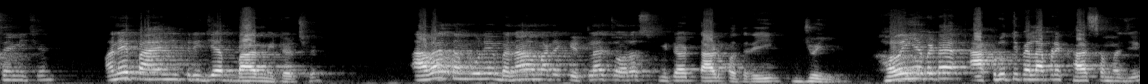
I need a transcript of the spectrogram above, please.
સેમી છે અને પાયાની ત્રિજ્યા બાર મીટર છે. આવા તંબુને બનાવવા માટે કેટલા ચોરસ મીટર તાડપત્રી જોઈએ? હવે અહીંયા બેટા આકૃતિ પહેલા આપણે ખાસ સમજીએ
